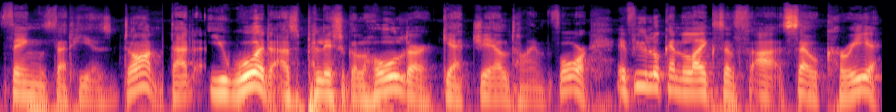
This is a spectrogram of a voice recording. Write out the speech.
things that he has done that you would, as a political holder, get jail time for. If you look in the likes of uh, South Korea,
